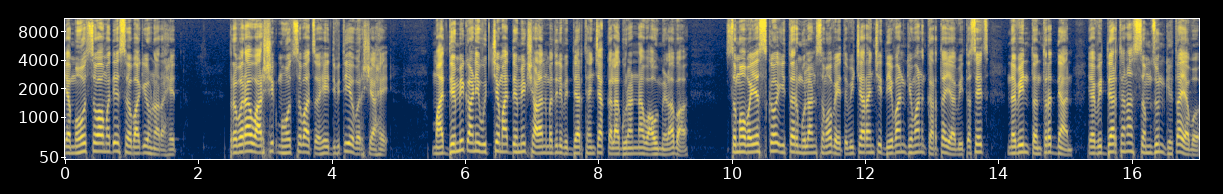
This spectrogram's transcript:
या महोत्सवामध्ये सहभागी होणार आहेत. प्रवरा वार्षिक महोत्सवाचं हे द्वितीय वर्ष आहे. माध्यमिक आणि उच्च माध्यमिक शाळांमधील विद्यार्थ्यांच्या कलागुणांना वाव मिळावा समवयस्क इतर मुलांसमवेत विचारांची देवाणघेवाण करता यावी तसेच नवीन तंत्रज्ञान या विद्यार्थ्यांना समजून घेता यावं.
